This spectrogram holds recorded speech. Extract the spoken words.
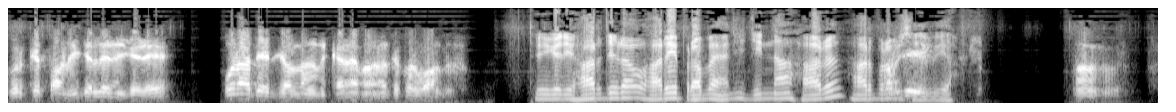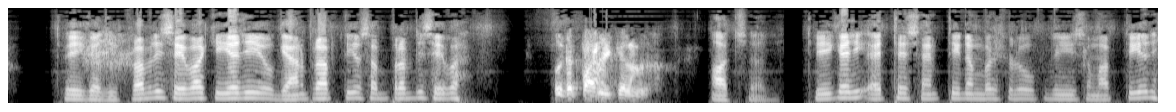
ਗੁਰ ਕੇ ਪਾਣੀ ਚੱਲੇ ਨੇ ਜਿਹੜੇ ਉਹਨਾਂ ਤੇ ਚੱਲਣਾ ਕਹਿੰਦਾ ਮੈਂ ਉਹਨਾਂ ਤੇ ਕੁਰਬਾਨ ਹਾਂ। ਠੀਕ ਹੈ ਜੀ ਹਰ ਜਿਹੜਾ ਉਹ ਹਰੇ ਪ੍ਰਭ ਹੈ ਜੀ ਜਿਨਾ ਹਰ ਹਰ ਪ੍ਰਭ। ਸੇਵਿਆ। ਹਾਂ ਹਾਂ। ਠੀਕ ਹੈ ਜੀ ਪ੍ਰਭ ਦੀ ਸੇਵਾ ਕੀ ਹੈ ਜੀ? ਉਹ ਗਿਆਨ ਪ੍ਰਾਪਤੀ ਉਹ ਸਭ ਪ੍ਰਭ ਦੀ ਸੇਵਾ? ਉਹਦੇ ਪਾਣੀ ਚੱਲਣਾ ਅੱਛਾ ਜੀ। ਠੀਕ ਹੈ ਜੀ ਇੱਥੇ 37 ਨੰਬਰ ਸ਼ਲੋਕ ਦੀ ਸਮਾਪਤੀ ਹੈ ਜੀ।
